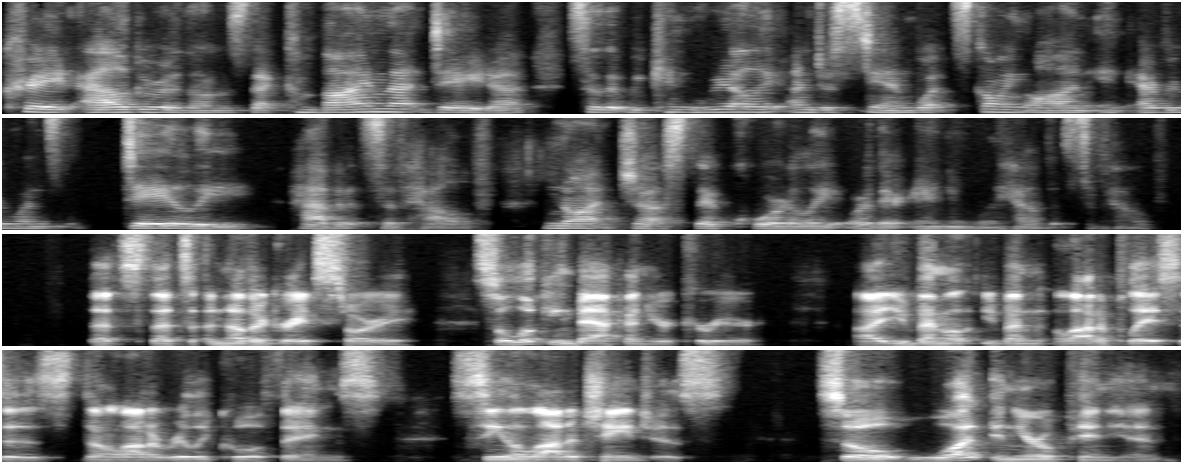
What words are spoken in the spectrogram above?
create algorithms that combine that data so that we can really understand what's going on in everyone's daily habits of health, not just their quarterly or their annually habits of health. That's that's another great story. So looking back on your career, uh, you've been you've been a lot of places, done a lot of really cool things, seen a lot of changes. So, what, in your opinion,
